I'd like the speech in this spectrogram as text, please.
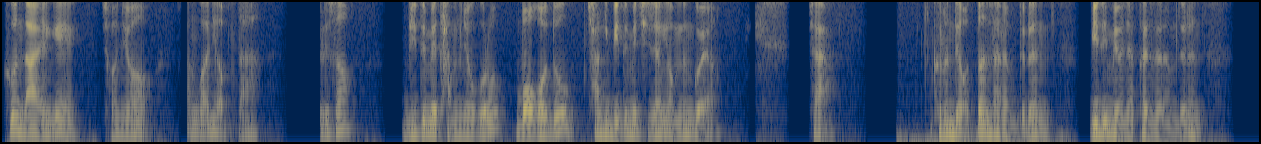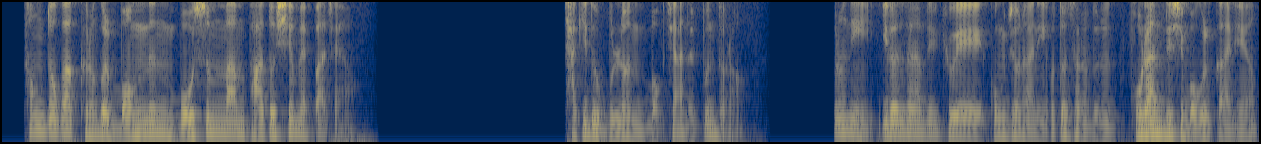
그건 나에게 전혀 상관이 없다. 그래서 믿음의 담력으로 먹어도 자기 믿음에 지장이 없는 거예요. 자, 그런데 어떤 사람들은 믿음이 연약한 사람들은 성도가 그런 걸 먹는 모습만 봐도 시험에 빠져요. 자기도 물론 먹지 않을 뿐더러. 그러니 이런 사람들이 교회에 공존하니 어떤 사람들은 보란 듯이 먹을 거 아니에요?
